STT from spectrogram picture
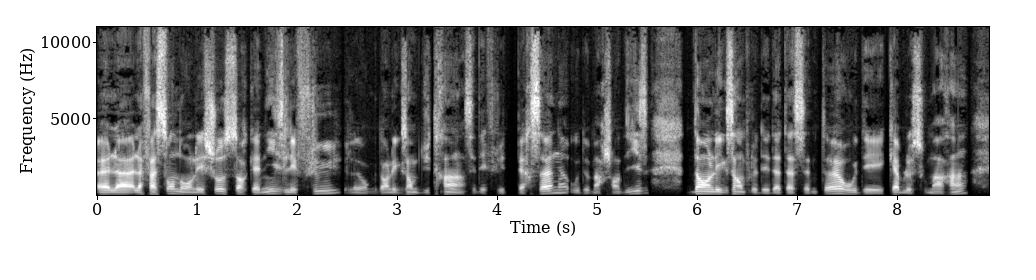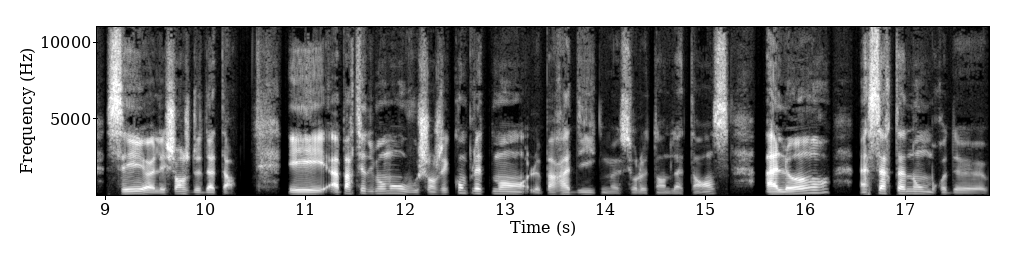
la, façon dont les choses s'organisent, les flux. Donc, dans l'exemple du train, c'est des flux de personnes ou de marchandises. Dans l'exemple des data centers ou des câbles sous-marins, c'est l'échange de data. Et à partir du moment où vous changez complètement le paradigme sur le temps de latence, alors un certain nombre de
